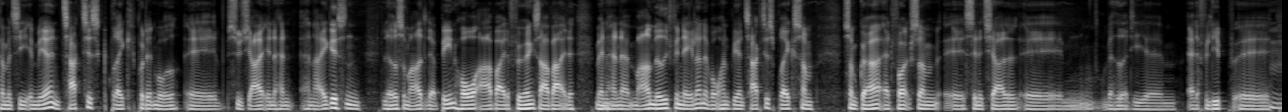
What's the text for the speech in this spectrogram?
kan man sige, er mere en taktisk brik på den måde, øh, synes jeg, end at han, han har ikke sådan lavet så meget af det der benhårde arbejde, føringsarbejde, men mm. han er meget med i finalerne, hvor han bliver en taktisk brik, som, som gør, at folk som øh, Senechal, øh, hvad hedder de, øh, Alaphilippe, øh, mm.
